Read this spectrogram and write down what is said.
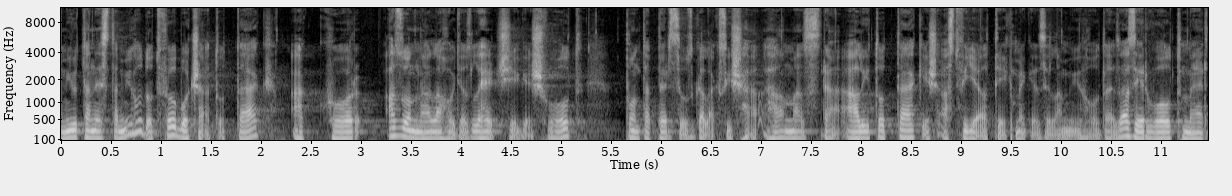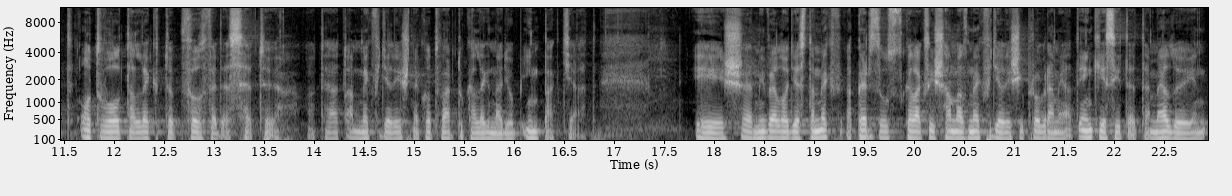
Miután ezt a műholdot fölbocsátották, akkor azonnal, ahogy az lehetséges volt, pont a Perseus Galaxis Halmazra állították, és azt figyelték meg ezzel a műholddal. Ez azért volt, mert ott volt a legtöbb fölfedezhető, tehát a megfigyelésnek ott vártuk a legnagyobb impaktját és eh, mivel, hogy ezt a, meg, a Perseus Galaxis Hamaz megfigyelési programját én készítettem elő, én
